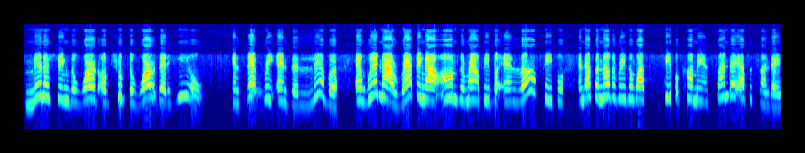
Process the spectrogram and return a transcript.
ministering the word of truth, the word that heals and set free and deliver. And we're not wrapping our arms around people and love people. And that's another reason why people come in Sunday after Sunday,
